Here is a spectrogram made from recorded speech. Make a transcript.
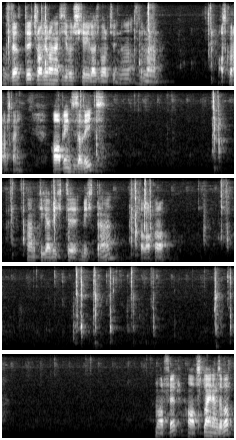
Svelte chiroyliroq natija bo'lishi kerak iloji boricha. No, bilmadim. Hozir ko'ramiz qani. Hop, endi isolate. Ham bittaga bekitni bekitib beraman. Orqaroq. Morpher. Hop, spline'imiz bor.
